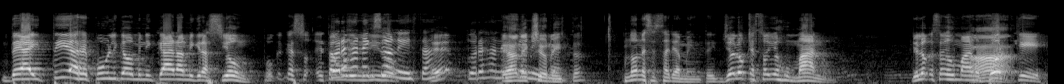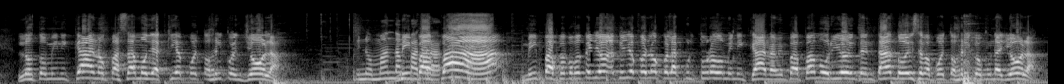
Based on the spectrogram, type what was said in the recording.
De Haití a República Dominicana, migración. Porque que ¿Tú eres anexionista? ¿Eh? ¿Tú eres anexionista? No necesariamente. Yo lo que soy es humano. Yo lo que soy es humano. Ah. Porque los dominicanos pasamos de aquí a Puerto Rico en Yola. Y nos mandan Mi papá, mi papá, porque yo, que yo conozco la cultura dominicana. Mi papá murió intentando irse para Puerto Rico en una Yola.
